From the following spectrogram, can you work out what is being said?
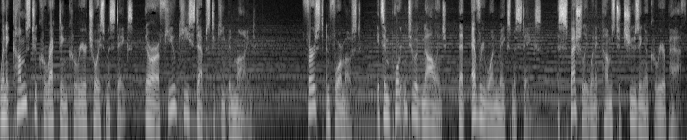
When it comes to correcting career choice mistakes, there are a few key steps to keep in mind. First and foremost, it's important to acknowledge that everyone makes mistakes, especially when it comes to choosing a career path.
